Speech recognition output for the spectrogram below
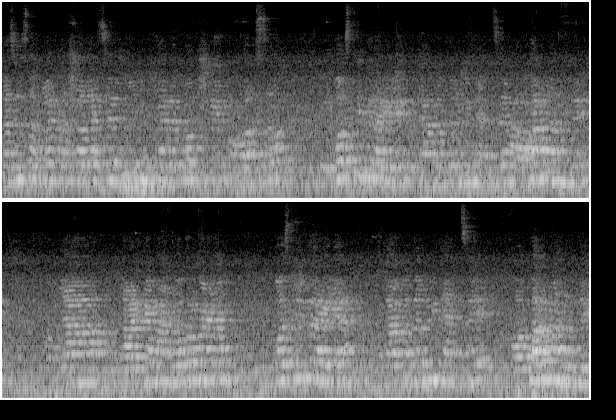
तसेच आपल्या प्रशालेचे मुख्याध्यापक श्री पवार सर उपस्थित राहिले त्याबद्दल मी त्यांचे आभार मानते आपल्या लाडक्या मांडवकर मॅडम उपस्थित राहिल्या त्याबद्दल मी त्यांचे आभार मानते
